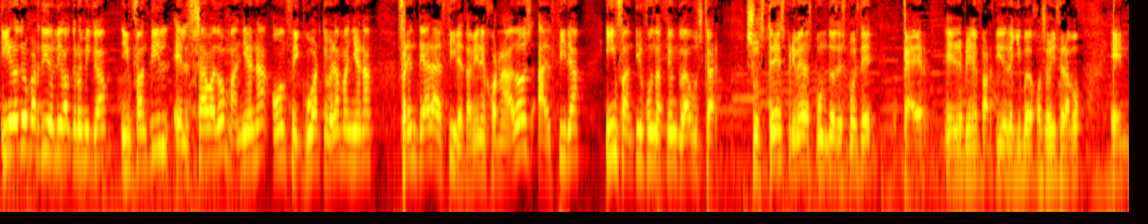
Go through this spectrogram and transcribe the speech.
Y el otro partido Liga Autonómica Infantil el sábado, mañana, 11 y cuarto de la mañana, frente al Alcira. También en jornada 2, Alcira Infantil Fundación que va a buscar sus tres primeros puntos después de caer en el primer partido del equipo de José Luis Bravo en,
